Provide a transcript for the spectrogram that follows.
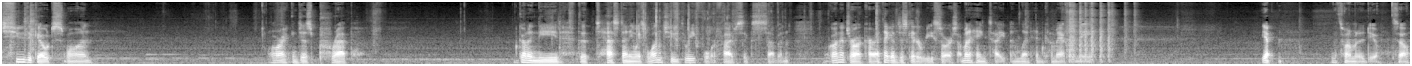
to the goat spawn. Or I can just prep. I'm gonna need the test anyways. One, two, three, four, five, six, seven. I'm gonna draw a card. I think I'll just get a resource. I'm gonna hang tight and let him come after me. Yep. That's what I'm gonna do. So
